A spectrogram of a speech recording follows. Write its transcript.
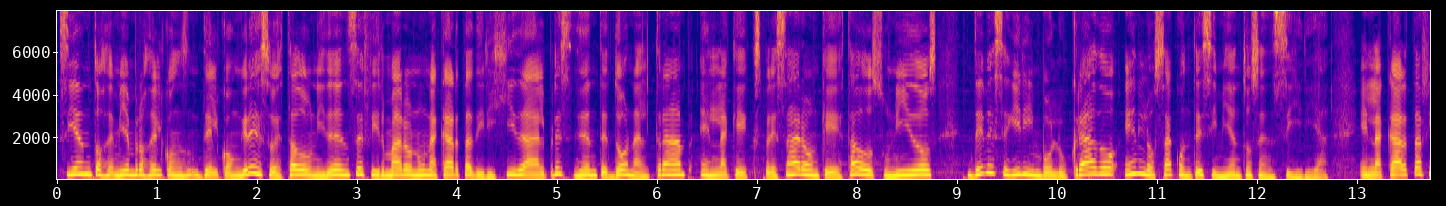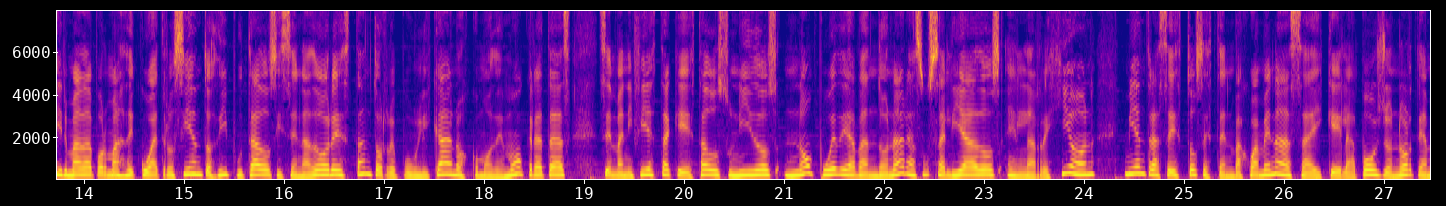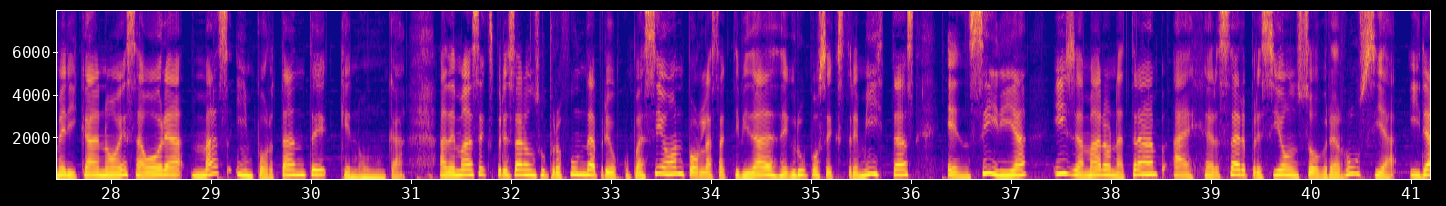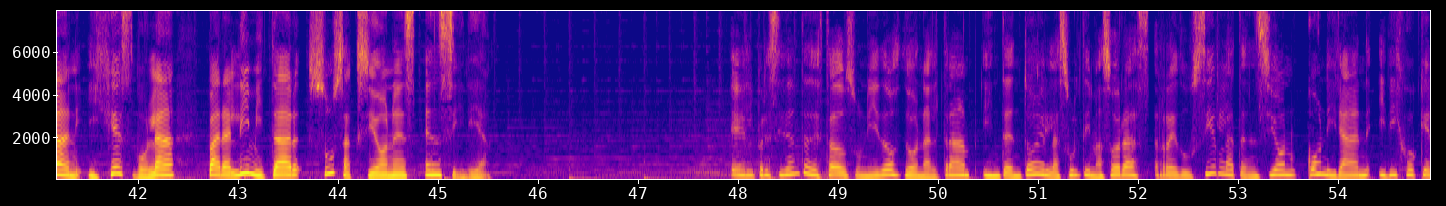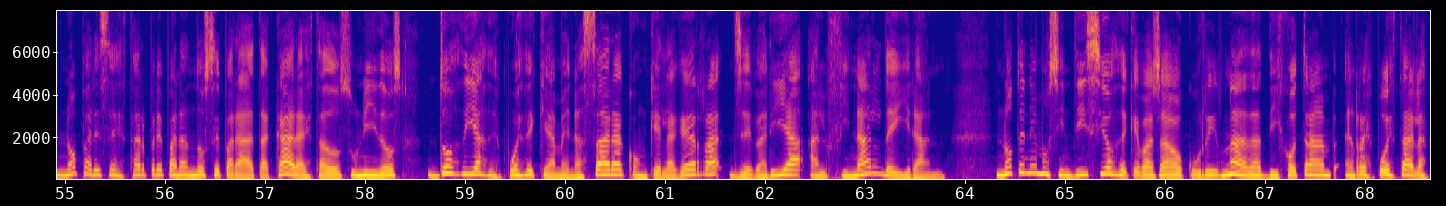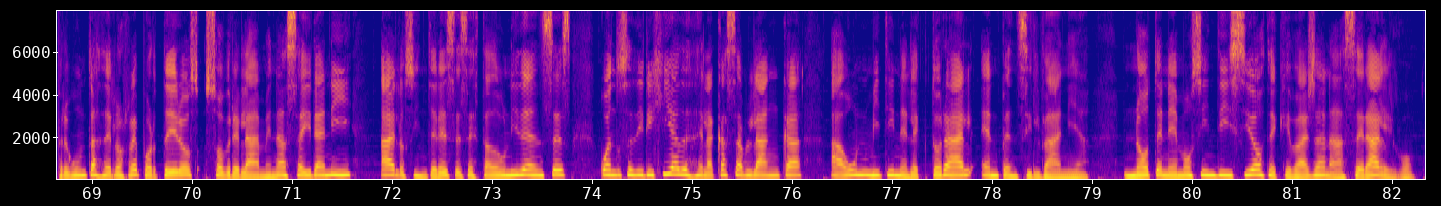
Cientos de miembros del, Congreso estadounidense firmaron una carta dirigida al presidente Donald Trump en la que expresaron que Estados Unidos debe seguir involucrado en los acontecimientos en Siria. En la carta, firmada por más de 400 diputados y senadores, tanto republicanos como demócratas, se manifiesta que Estados Unidos no puede abandonar a sus aliados en la región mientras estos estén bajo amenaza y que el apoyo norteamericano es ahora más importante que nunca. Además, expresaron su profunda preocupación por las actividades de grupos extremistas en Siria y llamaron a Trump a ejercer presión sobre Rusia, Irán y Hezbollah para limitar sus acciones en Siria. El presidente de Estados Unidos, Donald Trump, intentó en las últimas horas reducir la tensión con Irán y dijo que no parece estar preparándose para atacar a Estados Unidos dos días después de que amenazara con que la guerra llevaría al final de Irán. No tenemos indicios de que vaya a ocurrir nada, dijo Trump en respuesta a las preguntas de los reporteros sobre la amenaza iraní a los intereses estadounidenses cuando se dirigía desde la Casa Blanca a un mitin electoral en Pensilvania. No tenemos indicios de que vayan a hacer algo.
